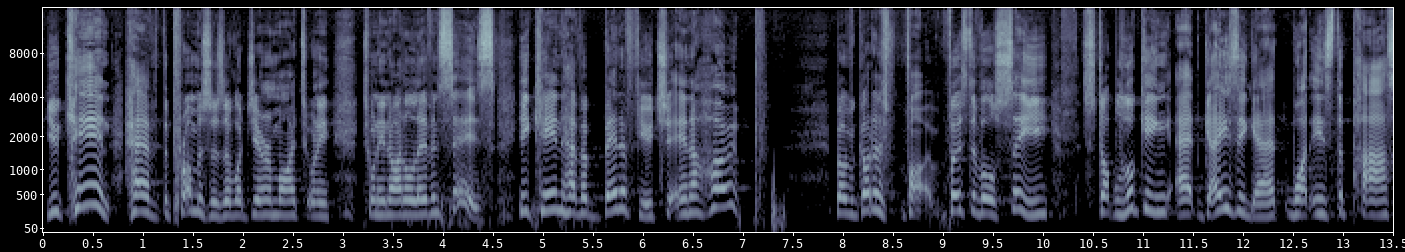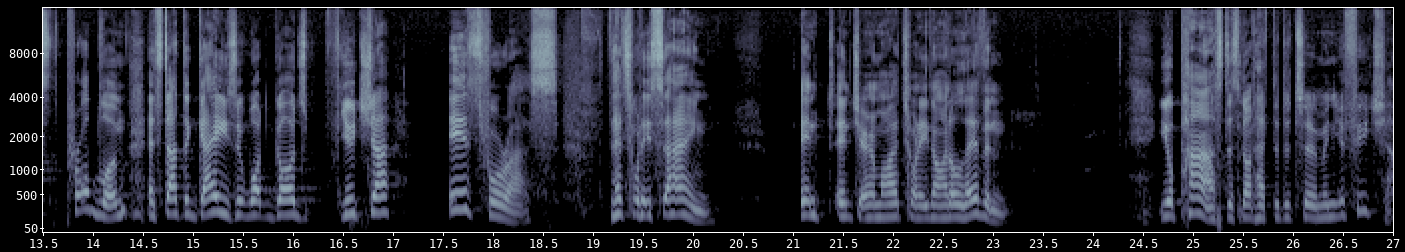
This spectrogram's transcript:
you can have the promises of what Jeremiah 20, 29 11 says. He can have a better future and a hope. But we've got to first of all see, stop looking at, gazing at what is the past problem and start to gaze at what God's future is for us. That's what he's saying in, in Jeremiah 29 11. Your past does not have to determine your future.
